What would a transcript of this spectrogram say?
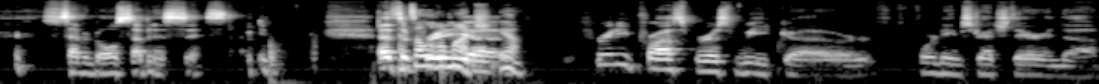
seven goals, seven assists. I mean, that's, that's a, pretty, a uh, yeah. pretty prosperous week uh, or four game stretch there. And, um,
